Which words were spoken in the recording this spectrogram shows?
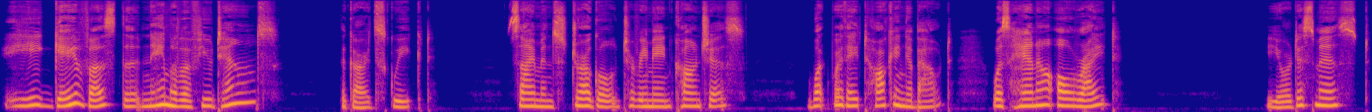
He gave us the name of a few towns, the guard squeaked. Simon struggled to remain conscious. What were they talking about? Was Hannah all right? You're dismissed.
